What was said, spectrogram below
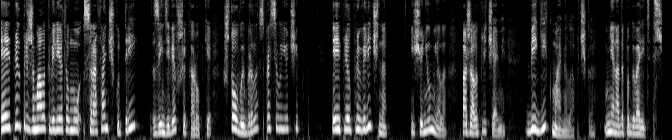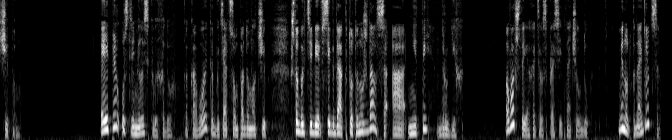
Эйприл прижимала к вельветовому сарафанчику три заиндевевшие коробки. «Что выбрала?» — спросил ее Чип. Эйприл преувеличенно еще не умела, пожала плечами. «Беги к маме, лапочка, мне надо поговорить с Чипом». Эйприл устремилась к выходу. «Каково это быть отцом?» — подумал Чип. «Чтобы в тебе всегда кто-то нуждался, а не ты в других». «Вот что я хотел спросить», — начал Дуг. «Минутка найдется?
